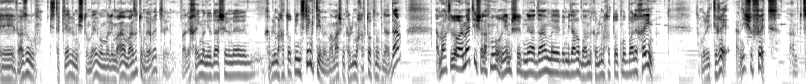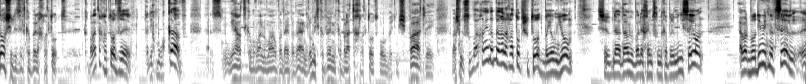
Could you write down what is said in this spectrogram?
אה, ואז הוא מסתכל ומשתומם ואומר לי, מה, מה זאת אומרת? בעלי חיים אני יודע שהם אה, מקבלים החלטות מאינסטינקטים, הם ממש מקבלים החלטות כמו בני אדם. אמרתי לו, האמת היא שאנחנו רואים שבני אדם אה, במידה רבה מקבלים החלטות כמו בעלי חיים. אומר לי, תראה, אני שופט, המקצוע שלי זה לקבל החלטות. קבלת החלטות זה תהליך מורכב. אז מיהרתי כמובן לומר ודאי ודאי, אני לא מתכוון לקבלת החלטות כמו בבית משפט, למשהו מסובך, אני מדבר על החלטות פשוטות ביום-יום, שבני אדם ובעלי חיים צריכים לקבל מניסיון. אבל בעודי מתנצל אה,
